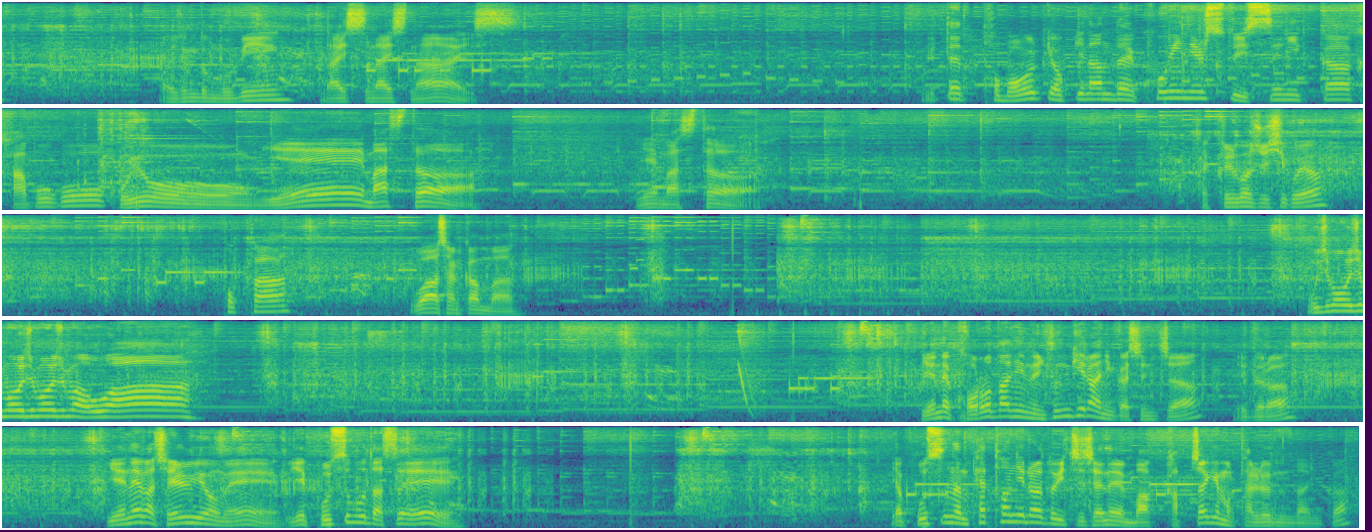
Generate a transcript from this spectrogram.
어, 이 정도 moving. nice nice nice. 이때 더 먹을 게 없긴 한데 코인일 수도 있으니까 가보고 고용. 예 마스터. 예 마스터. 자 긁어주시고요. 폭파. 와 잠깐만. 오지마 오지마 오지마 오지마. 우와 얘네 걸어다니는 흉기라니까 진짜. 얘들아. 얘네가 제일 위험해. 얘 보스보다 세야 보스는 패턴이라도 있지. 쟤네 막 갑자기 막 달려든다니까?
